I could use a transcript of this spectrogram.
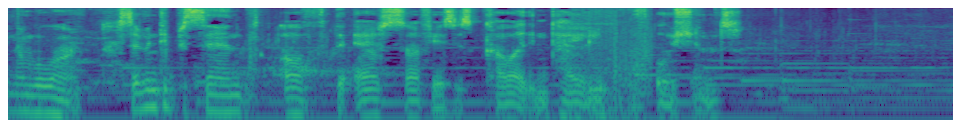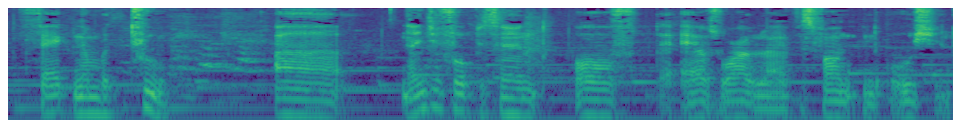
Number one, 70% of the Earth's surface is covered entirely with oceans. Fact number two, uh, 94% of the Earth's wildlife is found in the ocean.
